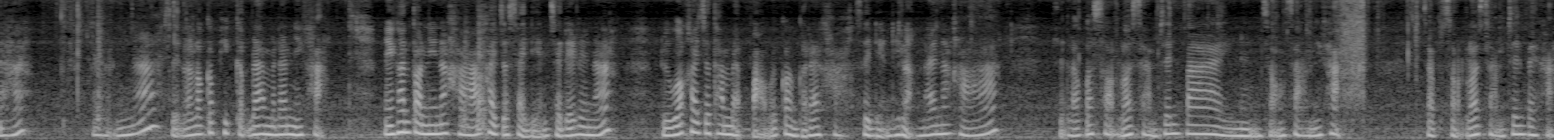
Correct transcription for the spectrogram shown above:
นะคะแบบนี้นะ เสร็จแล้วเราก็พลิกกลับด้านมาด้านนี้ค่ะ ในขั้นตอนนี้นะคะ ใครจะใส่เหรียญใส่ได้เลยนะ หรือว่าใครจะทำแบบเป่าไว้ก่อนก็ได้ค่ะ ใส่เหรียญที่หลังได้นะคะ เสร็จแล้วก็สอดลอดสามเส้นไปหนึ่งสองสามนี่ค่ะ จับสอดลอดสามเส้นไปค่ะ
